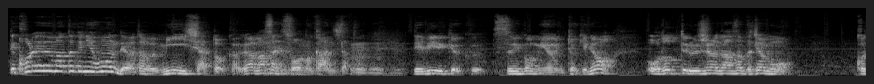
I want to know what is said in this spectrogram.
でこれ全く日本では多分 MISIA とかがまさにその感じだった、うんうんうん。デビュー曲「包み込むように」時の踊ってる後ろのダンサーたちはもうこ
